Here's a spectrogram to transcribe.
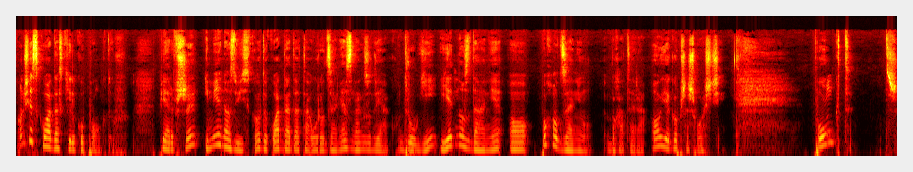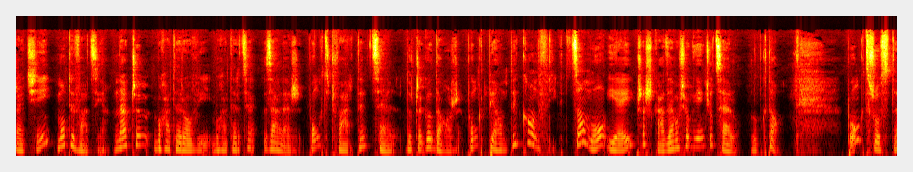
On się składa z kilku punktów. Pierwszy imię, nazwisko, dokładna data urodzenia, znak zodiaku. Drugi jedno zdanie o pochodzeniu bohatera, o jego przeszłości. Punkt trzeci motywacja. Na czym bohaterowi, bohaterce zależy. Punkt czwarty cel, do czego dąży. Punkt piąty konflikt, co mu jej przeszkadza w osiągnięciu celu lub kto. Punkt szósty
